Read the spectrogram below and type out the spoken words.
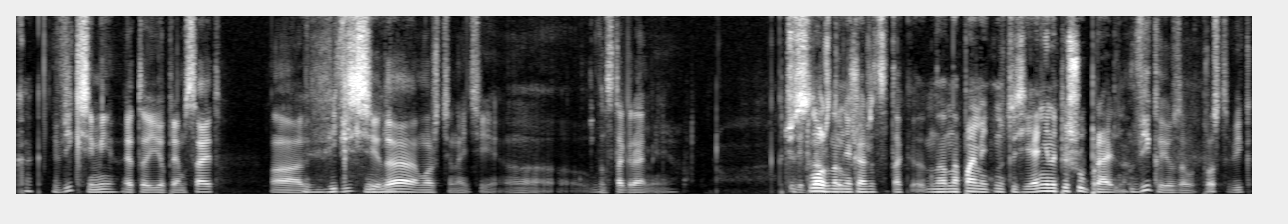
Как? Виксими, это ее прям сайт. А, Викси, Виксими? да, можете найти а, в Инстаграме. Телеграм сложно, мне кажется, так э, на, на память. Ну, то есть я не напишу правильно. Вика ее зовут, просто Вика.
